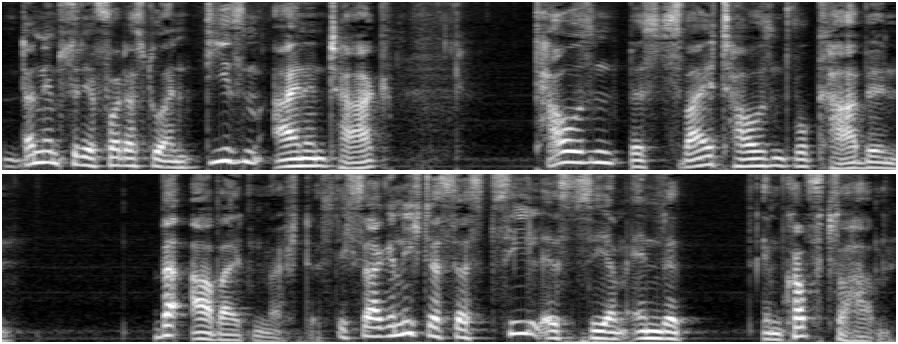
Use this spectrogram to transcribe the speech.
dann nimmst du dir vor, dass du an diesem einen Tag 1000 bis 2000 Vokabeln bearbeiten möchtest. Ich sage nicht, dass das Ziel ist, sie am Ende im Kopf zu haben.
